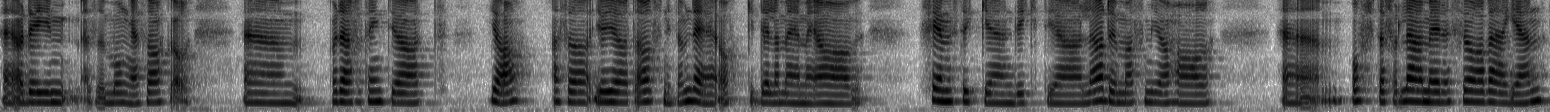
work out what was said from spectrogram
Eh, och det är ju alltså många saker. Ehm, och därför tänkte jag att ja, Alltså, jag gör ett avsnitt om det och delar med mig av fem stycken viktiga lärdomar som jag har eh, ofta fått lära mig den svåra vägen.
